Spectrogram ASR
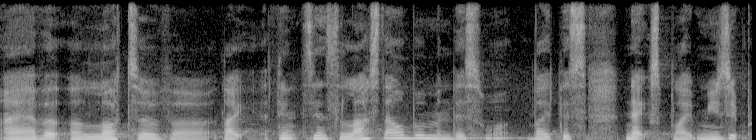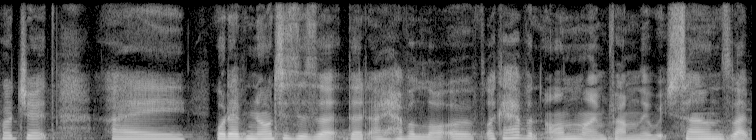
I have a, a lot of uh, like I think since the last album and this one, like this next like music project, I what I've noticed is that, that I have a lot of like I have an online family, which sounds like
